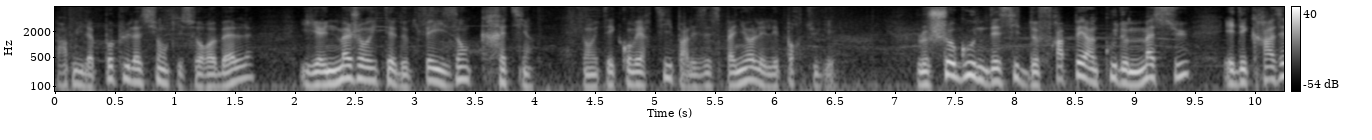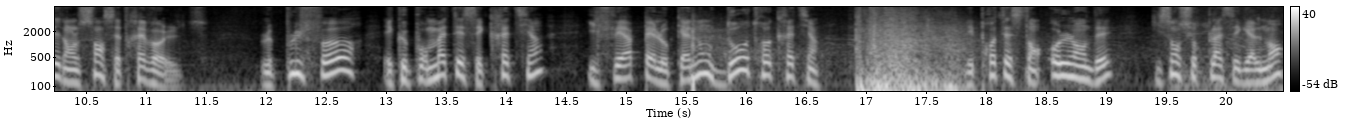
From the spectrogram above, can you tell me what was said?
Parmi la population qui se rebelle, il y a une majorité de paysans chrétiens qui ont été convertis par les Espagnols et les Portugais. Le shogun décide de frapper un coup de massue et d'écraser dans le sang cette révolte. Le plus fort est que pour mater ces chrétiens, il fait appel au canon d'autres chrétiens. Les protestants hollandais, qui sont sur place également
